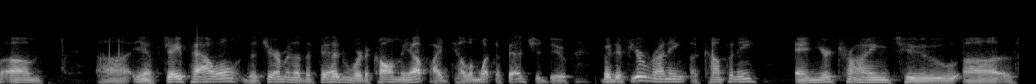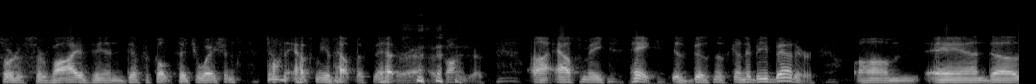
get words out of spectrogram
um, uh, if Jay Powell, the chairman of the Fed, were to call me up, I'd tell him what the Fed should do. But if you're running a company and you're trying to uh, sort of survive in difficult situations, don't ask me about the Fed or, or Congress. Uh, ask me, hey, is business going to be better? Um, and uh,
